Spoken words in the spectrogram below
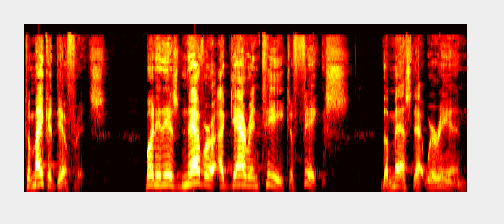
to make a difference. But it is never a guarantee to fix the mess that we're in.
